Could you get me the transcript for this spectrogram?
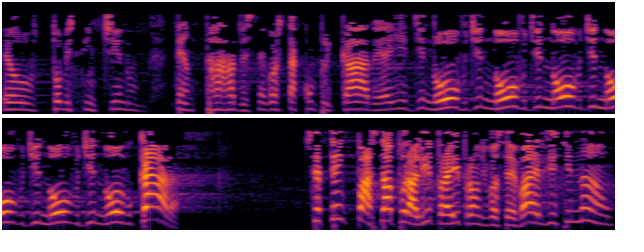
eu estou me sentindo tentado, esse negócio está complicado, e aí de novo, de novo, de novo, de novo, de novo, de novo, cara, você tem que passar por ali para ir para onde você vai? Ele disse, não.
